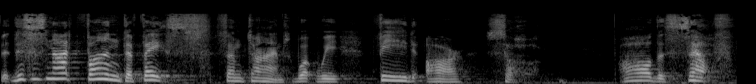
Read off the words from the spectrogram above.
This is not fun to face sometimes what we feed our soul. All the self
